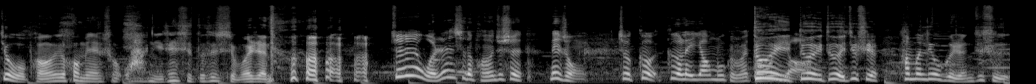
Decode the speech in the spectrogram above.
就我朋友后面说，哇，你认识的是什么人？就是我认识的朋友，就是那种就各各类妖魔鬼怪都对有，对对，就是他们六个人，就是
